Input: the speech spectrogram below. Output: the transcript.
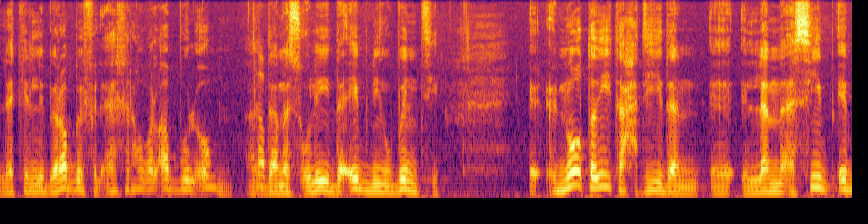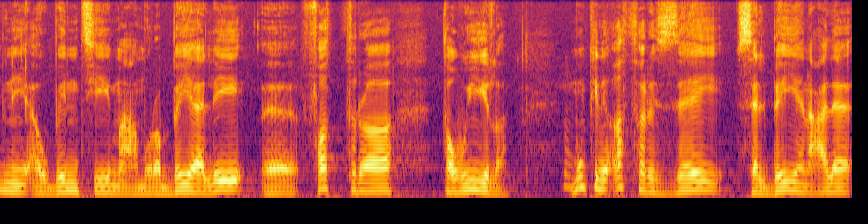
لكن اللي بيربي في الآخر هو الأب والأم. ده طبعاً. مسؤولية ده ابني وبنتي. النقطة دي تحديدا آه، لما أسيب ابني أو بنتي مع مربية لفترة طويلة ممكن يأثر إزاي سلبيا على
